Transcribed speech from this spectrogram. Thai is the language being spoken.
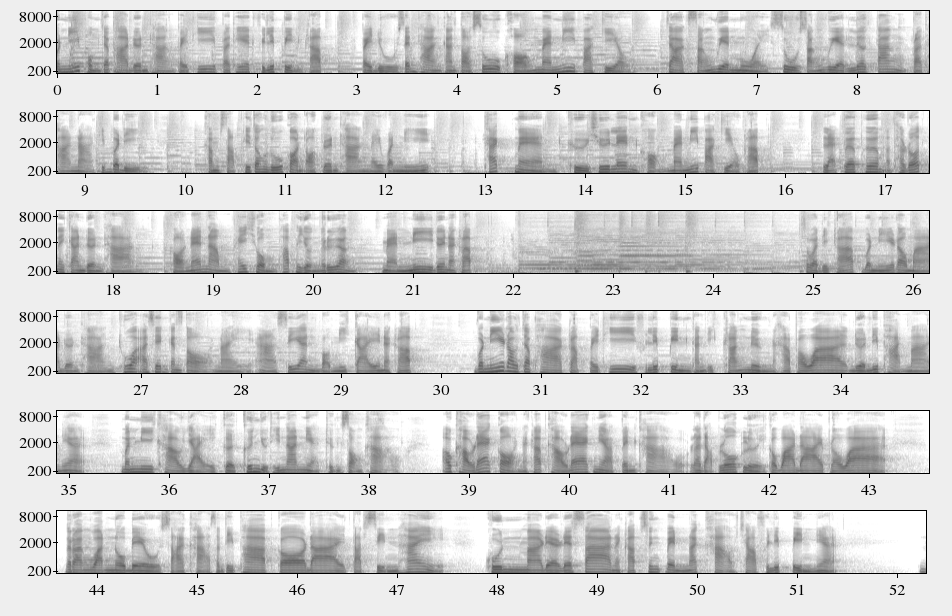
วันนี้ผมจะพาเดินทางไปที่ประเทศฟิลิปปินส์ครับ ไปดูเส้นทางการต่อสู้ของแมนนี่ปาเกียว จากสังเวียนมวย สู่สังเวียนเลือกตั้งประธานาธิบดีคำศัพท์ที่ต้องรู้ก่อนออกเดินทางในวันนี้แพ็กแมนคือชื่อเล่นของแมนนี่ปาเกียวครับ และเพื่อเพิ่มอรรถรสในการเดินทาง ขอแนะนำให้ชมภาพยนตร์เรื่องแมนนี่ด้วยนะครับ สวัสดีครับ วันนี้เรามาเดินทางทั่วอาเซียนกันต่อในอาเซียนบ่มีไกด์นะครับ วันนี้เราจะพากลับไปที่ฟิลิปปินส์กันอีกครั้งหนึ่งนะครับเพราะว่าเดือนที่ผ่านมาเนี่ยมันมีข่าวใหญ่เกิดขึ้นอยู่ที่นั่นเนี่ยถึง 2 ข่าว เอาข่าวแรกก่อนนะครับ ข่าวแรกเนี่ยเป็นข่าวระดับโลกเลยก็ว่าได้ เพราะว่ารางวัลโนเบล สาขาสันติภาพก็ได้ตัดสินให้คุณมาเรียเรซ่านะครับซึ่งเป็นนักข่าวชาวฟิลิปปินส์เนี่ย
